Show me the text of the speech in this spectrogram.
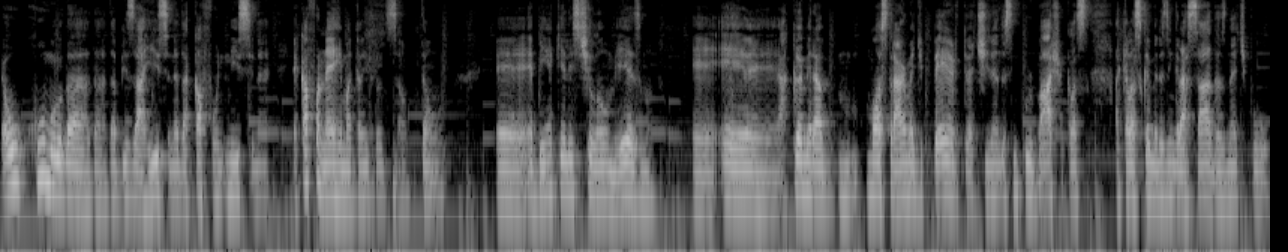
é o cúmulo da, da, da bizarrice, né, da cafonice, né? É cafonérrima aquela introdução. Então, é, é bem aquele estilão mesmo. É, é, a câmera mostra a arma de perto, atirando assim por baixo, aquelas, aquelas câmeras engraçadas, né? Tipo,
